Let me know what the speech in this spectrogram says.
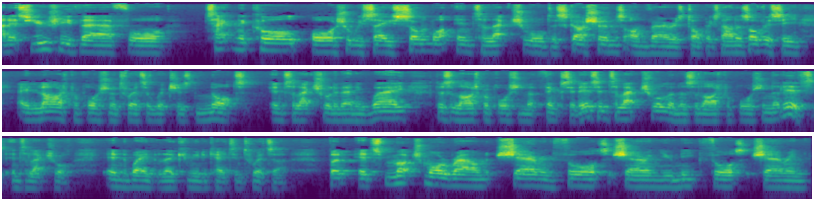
and it's usually there for technical or shall we say somewhat intellectual discussions on various topics. Now, there's obviously a large proportion of Twitter which is not intellectual in any way. There's a large proportion that thinks it is intellectual, and there's a large proportion that is intellectual in the way that they communicate in Twitter. But it's much more around sharing thoughts, sharing unique thoughts, sharing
